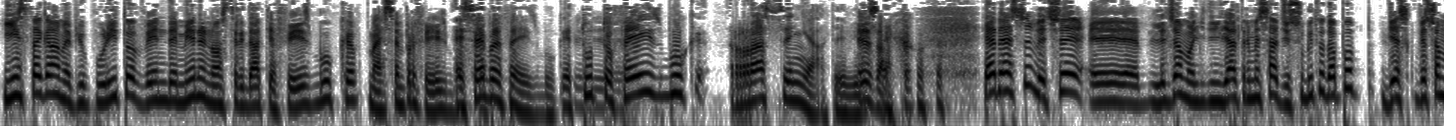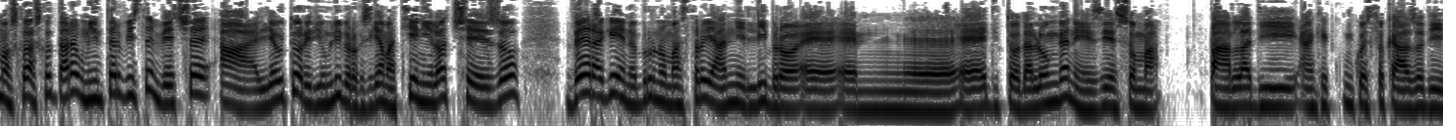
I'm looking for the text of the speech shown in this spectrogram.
Instagram è più pulito, vende meno i nostri dati a Facebook, ma è sempre Facebook. È sempre Facebook, è tutto Facebook, rassegnatevi. Esatto. Ecco. E adesso invece eh, leggiamo gli, gli, altri messaggi subito dopo, vi as- facciamo ascoltare un'intervista invece agli autori di un libro che si chiama Tienilo acceso, Vera Gheno e Bruno Mastroianni, il libro è, è, è edito da Longanesi, insomma parla di, anche in questo caso, di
